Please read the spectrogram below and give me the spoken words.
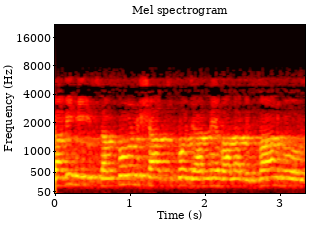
कभी ही संपूर्ण शास्त्र को जानने वाला विद्वान हो,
